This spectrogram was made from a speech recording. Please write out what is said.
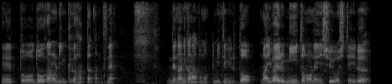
えーっと動画のリンクが貼ってあったんですね。で何かなと思って見てみると、まあ、いわゆるミートの練習をしている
